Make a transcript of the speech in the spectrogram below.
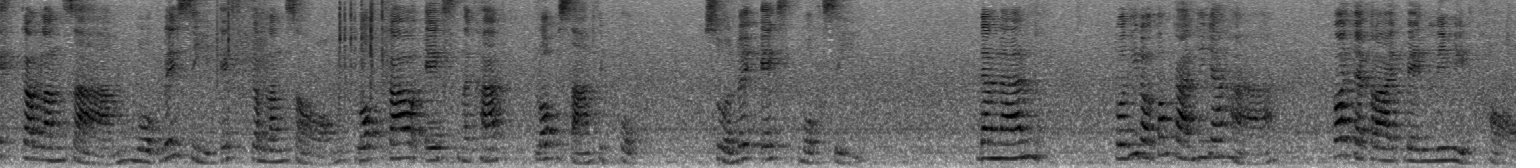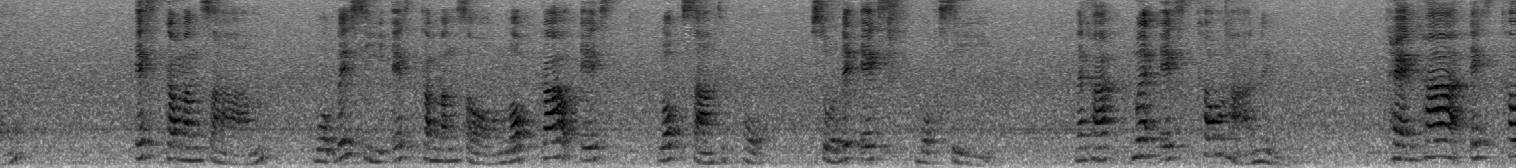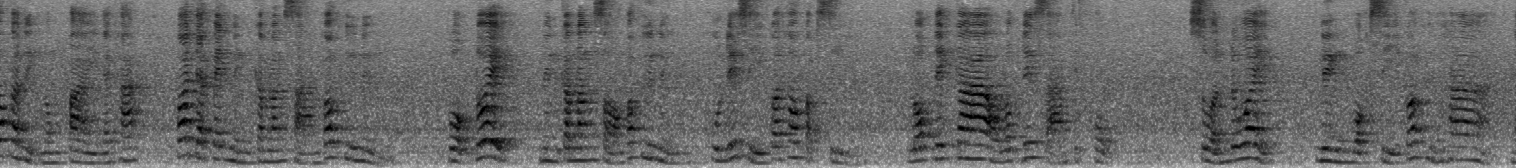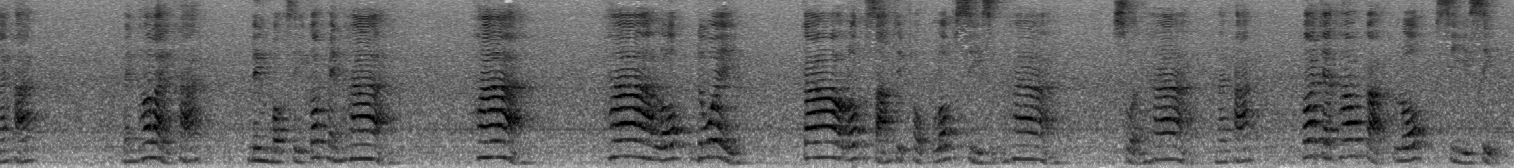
x กำลัง3บวกด้วย 4x กำลัง2ลบ 9x นะคะลบ 36 ส่วนด้วย x บวก 4 ดังนั้นตัวที่เราต้องการที่จะหา ก็จะกลายเป็นลิมิตของ x กำลัง3บวกด้วย 4x กำลัง2ลบ 9x ลบ 36 ส่วนด้วย x บวก 4 นะคะ เมื่อ x เข้าหา 1 แทนค่า x เข้ากับ 1 ลงไปนะคะ ก็จะเป็น 1กำลัง 3 ก็คือ 1 บวกด้วย 1กำลัง 2 ก็คือ 1 คูณด้วย 4 ก็เท่ากับ 4 ลบด้วย 9 ลบด้วย 36 ส่วนด้วย 1 บวก 4 ก็คือ 5 นะคะ เป็นเท่าไหร่คะ 1 บวก 4 ก็เป็น 5 5 5 ลบด้วย 9 ลบ 36 ลบ 45 ส่วน 5 นะคะ ก็จะเท่ากับลบ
